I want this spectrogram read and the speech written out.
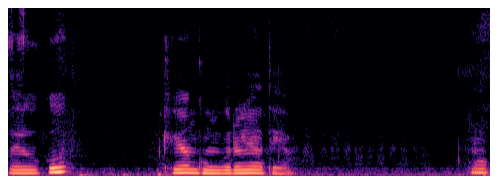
외우고 교양 공부를 해야 돼요. 어?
